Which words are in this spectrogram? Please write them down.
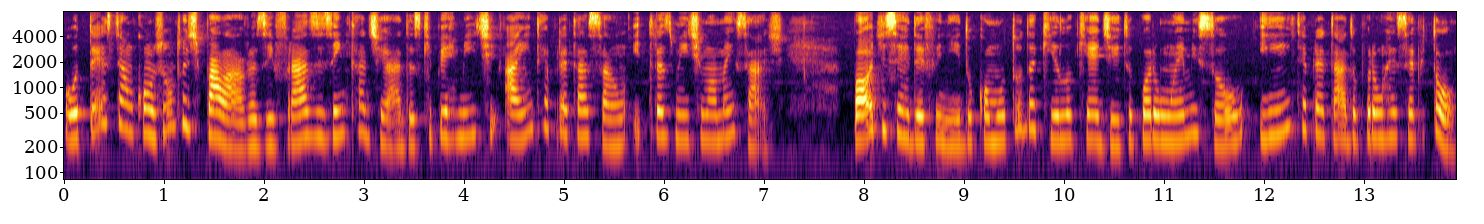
O texto é um conjunto de palavras e frases encadeadas que permite a interpretação e transmite uma mensagem pode ser definido como tudo aquilo que é dito por um emissor e interpretado por um receptor.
